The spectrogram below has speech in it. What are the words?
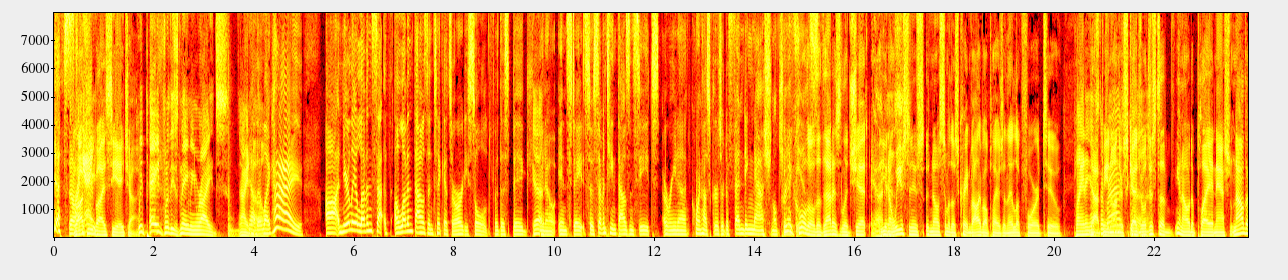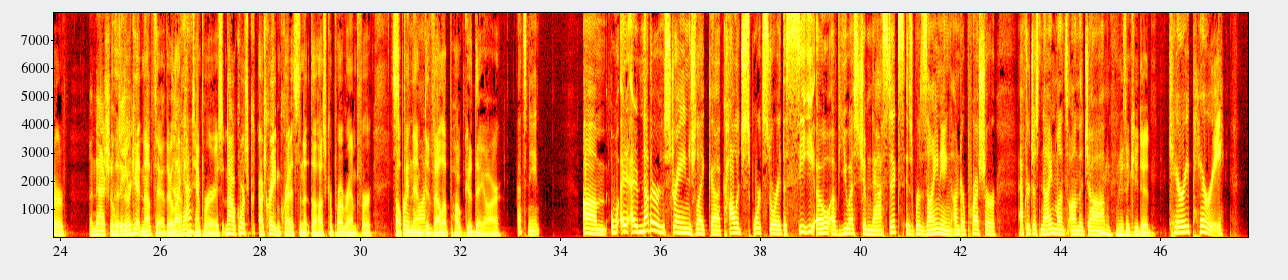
Yes. They're Brought like, to "Hey, you by CHI. We paid for these naming rights. I know. They're like, hey. Uh, nearly 11 sa- 11,000 tickets are already sold for this big, Good. you know, in-state. So 17,000 seats arena. Cornhuskers are defending national Pretty champions. cool though that that is legit. Yeah, it you know, we used to knew- know some of those Creighton volleyball players, and they look forward to Playing against that being on their schedule, just to you know to play a national. Now they're a national they're, team. they're getting up there. They're like Yeah. contemporaries. Now, of course, uh, Creighton credits the, the Husker program for helping Spring them on. develop how good they are. That's neat. Um, w- a- another strange, like uh, college sports story. The CEO of U.S. Gymnastics is resigning under pressure after just nine months on the job. What do you think he did? Kerry Perry,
